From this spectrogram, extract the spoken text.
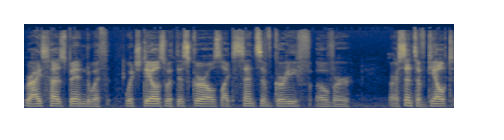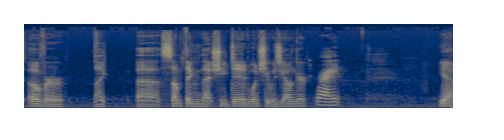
rice husband with which deals with this girl's like sense of grief over or a sense of guilt over uh something that she did when she was younger. Right. Yeah.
